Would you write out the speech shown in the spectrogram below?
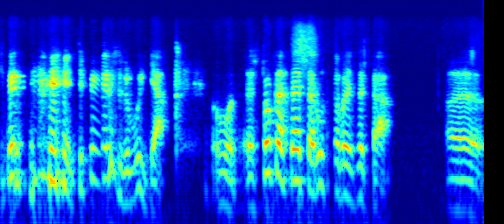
Теперь, теперь живу я. Вот. Что касается русского языка. Э,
